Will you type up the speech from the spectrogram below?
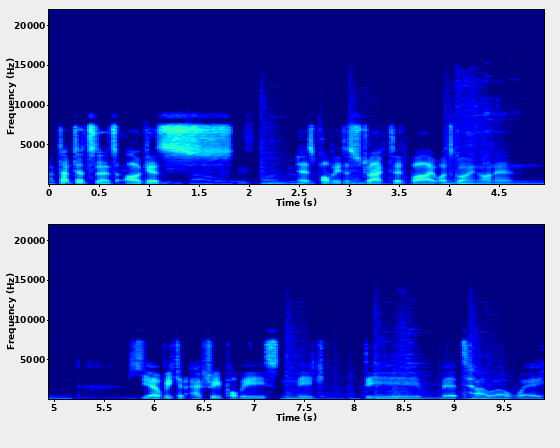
I'm tempted since August is probably distracted by what's going on in here, we can actually probably sneak the mid tower away.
